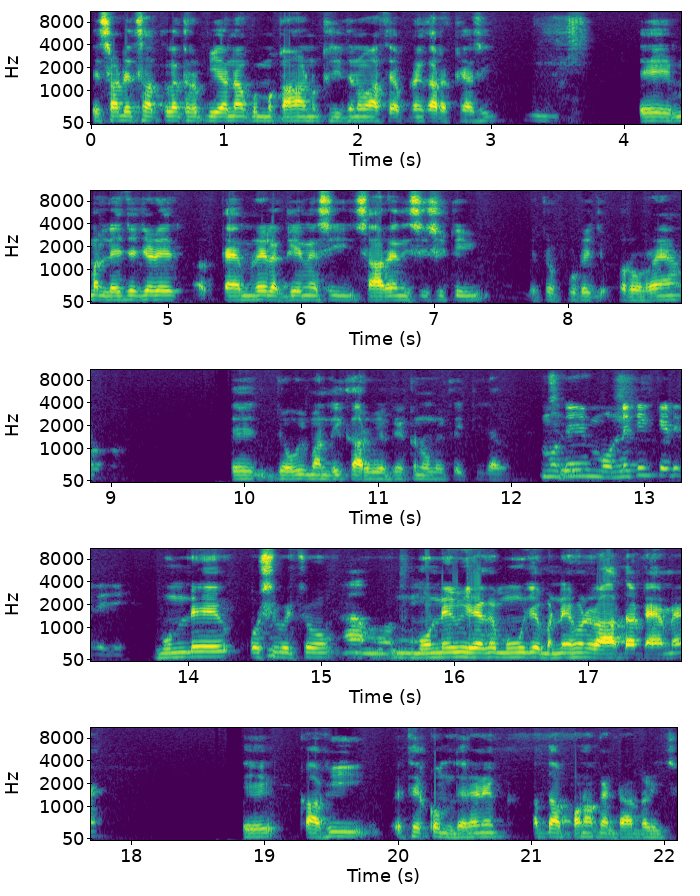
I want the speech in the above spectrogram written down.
ਤੇ 7.5 ਲੱਖ ਰੁਪਈਆ ਨਾਲ ਕੋਈ ਮਕਾਨ ਖਰੀਦਣ ਵਾਸਤੇ ਆਪਣੇ ਘਰ ਰੱਖਿਆ ਸੀ। ਤੇ ਮਹੱਲੇ 'ਚ ਜਿਹੜੇ ਕੈਮਰੇ ਲੱਗੇ ਨੇ ਅਸੀਂ ਸਾਰਿਆਂ ਦੀ ਸੀਸੀਟੀਵੀ ਵਿੱਚੋਂ ਫੁਟੇਜ ਪਰੋ ਰਹੇ ਹਾਂ ਤੇ ਜੋ ਵੀ ਬਣਦੀ ਕਾਰਵਾਈ ਅੱਗੇ ਕਾਨੂੰਨੀ ਕੀਤੀ ਜਾਵੇ। ਮੁੰਡੇ ਮੋਨੇ ਦੀ ਕਿਹੜੀ ਦੀ ਜੀ? ਮੁੰਡੇ ਉਸ ਵਿੱਚੋਂ ਮੋਨੇ। ਵੀ ਹੈਗੇ ਮੂੰਹ ਜੇ ਬੰਨੇ ਹੁਣ ਰਾਤ ਦਾ ਟਾਈਮ ਹੈ। ਤੇ ਕਾਫੀ ਇੱਥੇ ਘੁੰਮਦੇ ਰਹੇ ਨੇ ਅੱਧਾ ਪੌਣਾ ਘੰਟਾ ਗਲੀ 'ਚ।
